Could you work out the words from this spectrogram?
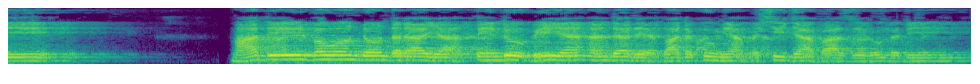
ည်းမာတိဘဝန္တုံတရယတင်တို့ဘေးရန်အန္တတဲ့ဘာတစ်ခုမျှမရှိကြပါစေကုန်တည်း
